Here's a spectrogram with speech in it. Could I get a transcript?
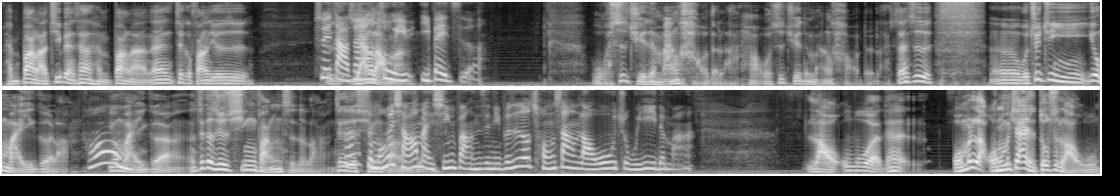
很棒啦，基本上很棒啦。那这个房子就是，所以打算要住一一辈子了。我是觉得蛮好的啦，哈，我是觉得蛮好的啦。但是，嗯、呃，我最近又买一个啦，哦、又买一个啊，这个就是新房子的啦。这个怎么会想要买新房子？你不是都崇尚老屋主义的吗？老屋啊，那我们老我们家也都是老屋，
